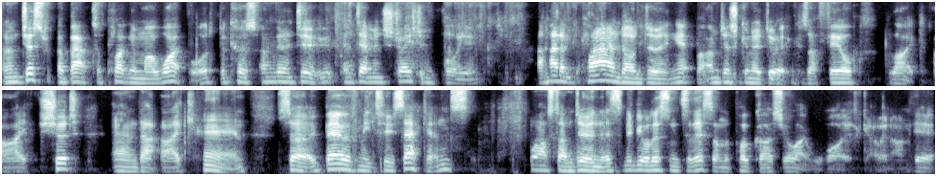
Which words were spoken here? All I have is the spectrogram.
And I'm just about to plug in my whiteboard because I'm going to do a demonstration for you. I hadn't planned on doing it, but I'm just going to do it because I feel like I should and that I can. So bear with me two seconds whilst I'm doing this. And if you're listening to this on the podcast, you're like, what is going on here?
